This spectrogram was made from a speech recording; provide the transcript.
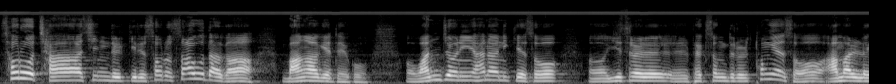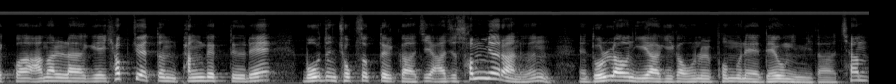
서로 자신들끼리 서로 싸우다가 망하게 되고 어, 완전히 하나님께서 어, 이스라엘 백성들을 통해서 아말렉과 아말렉에 협조했던 방백들의 모든 족속들까지 아주 선멸하는 놀라운 이야기가 오늘 본문의 내용입니다. 참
